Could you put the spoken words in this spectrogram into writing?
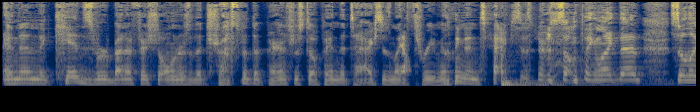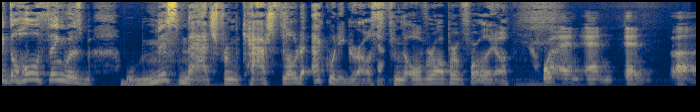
and then the kids were beneficial owners of the trust, but the parents were still paying the taxes and like three million in taxes or something like that. So like the whole thing was mismatched from cash flow to equity growth from the overall portfolio. Well, and and and uh,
